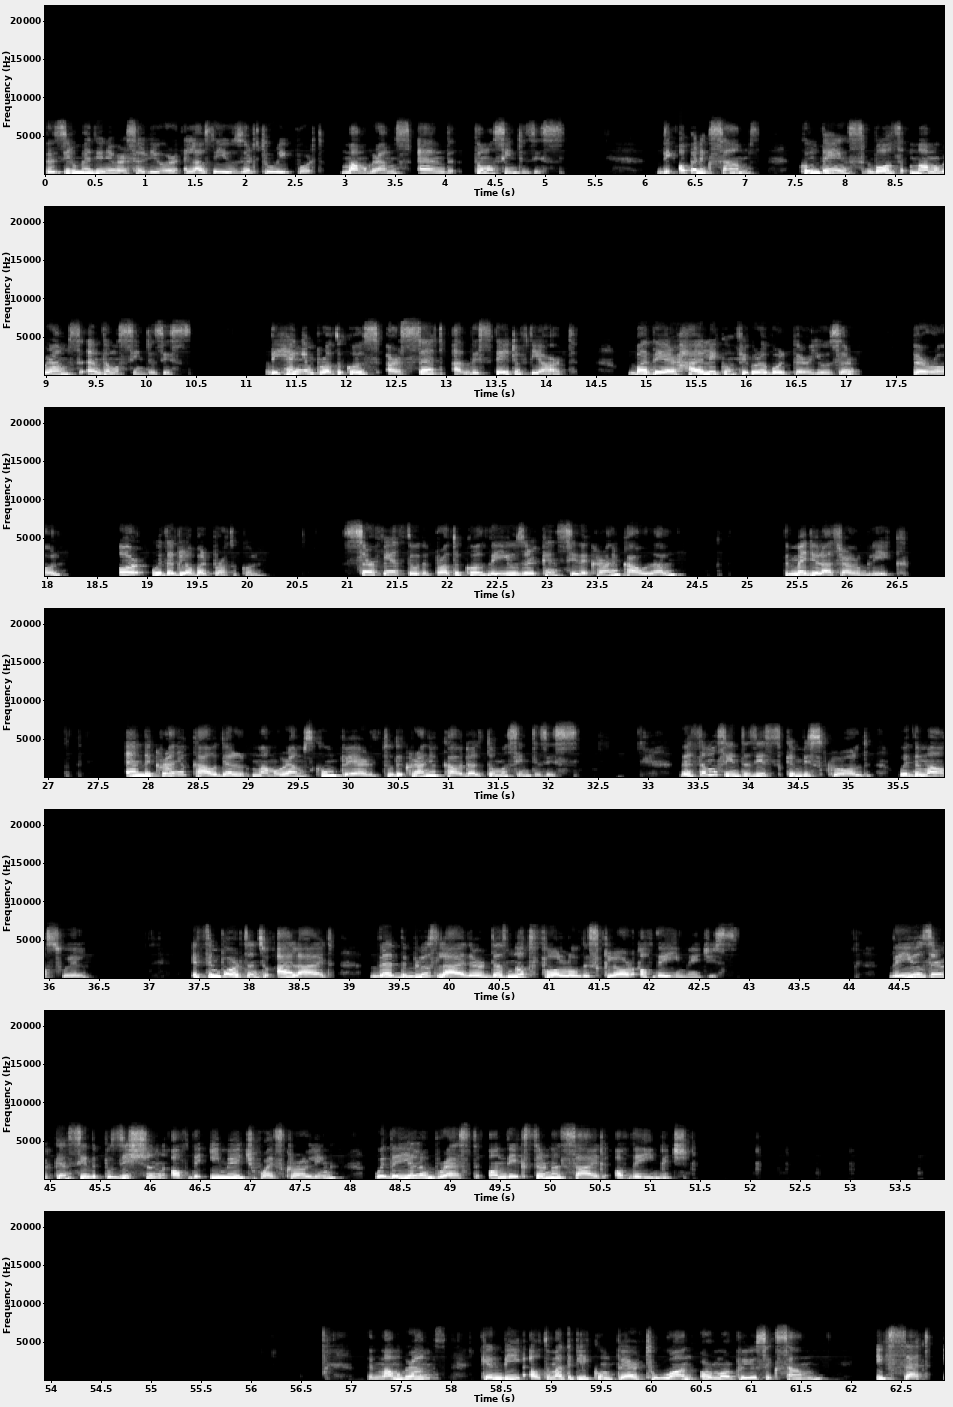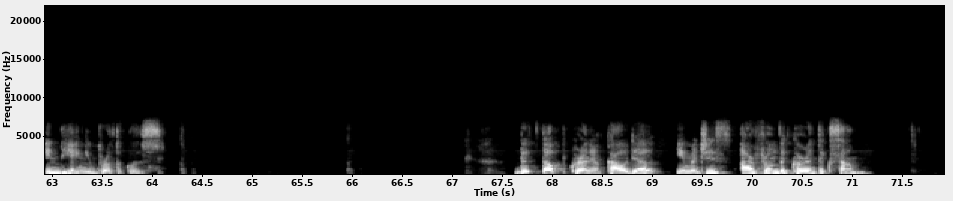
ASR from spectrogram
The ZEEROmed Universal Viewer allows the user to report mammograms and tomosynthesis. The open exams contains both mammograms and tomosynthesis. The hanging protocols are set at the state of the art, but they are highly configurable per user, per role, or with a global protocol. Surfing through the protocol, the user can see the craniocaudal, the mediolateral oblique, and the craniocaudal mammograms compared to the craniocaudal tomosynthesis. the tomosynthesis can be scrolled with the mouse wheel. It's important to highlight that the blue slider does not follow the scroll of the images. The user can see the position of the image while scrolling, with the yellow breast on the external side of the image. The mammograms can be automatically compared to one or more previous exams if set in the hanging protocols. The top craniocaudal images are from the current exam.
